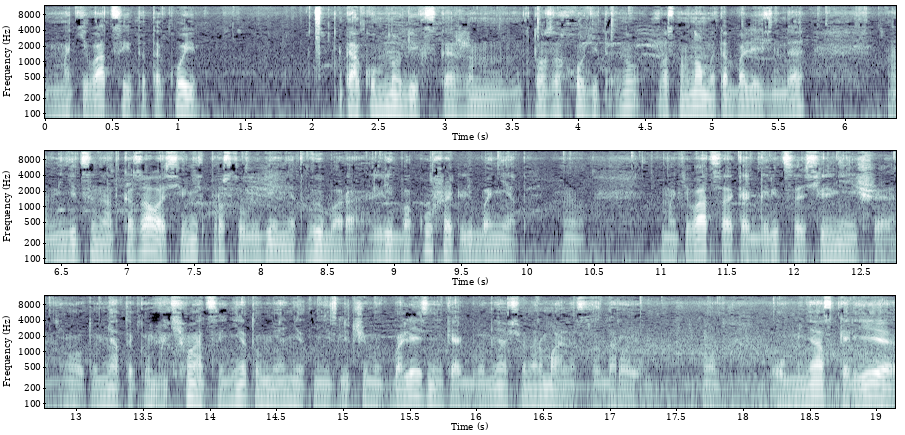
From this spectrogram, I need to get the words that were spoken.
мотивации это такой, как у многих, скажем, кто заходит, ну, в основном это болезнь, да, а медицина отказалась, и у них просто у людей нет выбора, либо кушать, либо нет мотивация, как говорится, сильнейшая. Вот, у меня такой мотивации нет, у меня нет неизлечимых болезней, как бы у меня все нормально со здоровьем. Вот. У меня скорее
